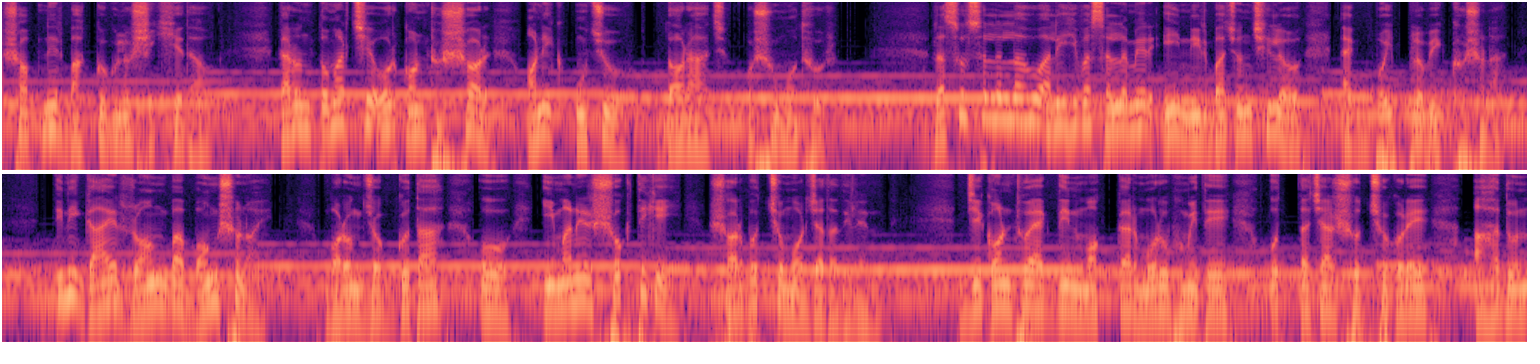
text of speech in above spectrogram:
স্বপ্নের বাক্যগুলো শিখিয়ে দাও। কারণ তোমার চেয়ে ওর কণ্ঠস্বর অনেক উঁচু, দরাজ ও সুমধুর। রাসুল সাল্লাল্লাহু আলিহিবাসাল্লামের এই নির্বাচন ছিল এক বৈপ্লবিক ঘোষণা। তিনি গায়ের রং বা বংশ নয়, বরং যোগ্যতা ও ইমানের শক্তিকেই সর্বোচ্চ মর্যাদা দিলেন। যে কণ্ঠ একদিন মক্কার মরুভূমিতে অত্যাচার সহ্য করে আহাদুন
